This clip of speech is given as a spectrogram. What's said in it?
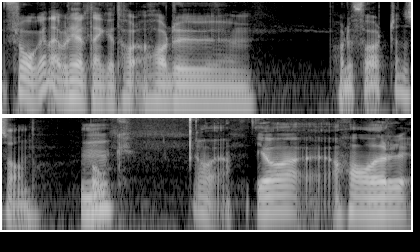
frågan är väl helt enkelt, har, har, du, har du fört en sån Mm. bok? Ja, ja. Jag har...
